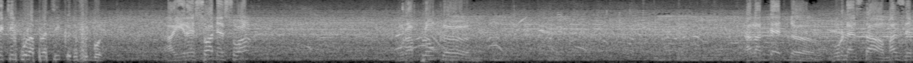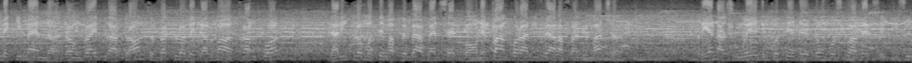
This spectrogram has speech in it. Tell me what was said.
utiles pour la pratique de football. Ah, il reçoit des soins. Nous rappelons que à la tête pour l'instant Mazeme qui mène donc doit être à 30, V Club également à 30 points. Darin Club Motema Pembe à 27. Bon, on n'est pas encore arrivé à la fin du match. Rien à jouer du côté de Don Bosco avec ses 18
